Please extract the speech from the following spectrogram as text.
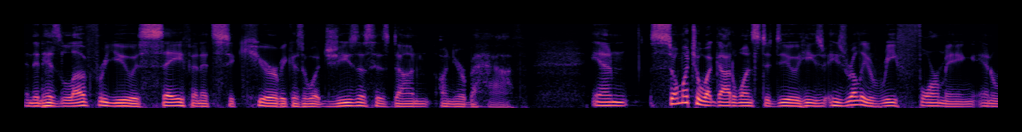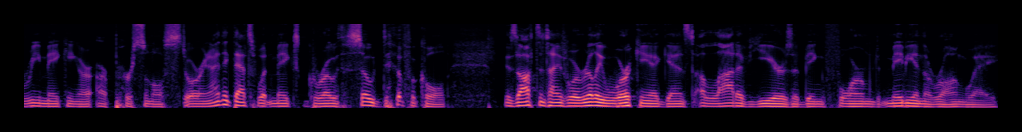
and that his love for you is safe and it's secure because of what Jesus has done on your behalf. And so much of what God wants to do, he's he's really reforming and remaking our, our personal story. And I think that's what makes growth so difficult. Is oftentimes we're really working against a lot of years of being formed, maybe in the wrong way.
